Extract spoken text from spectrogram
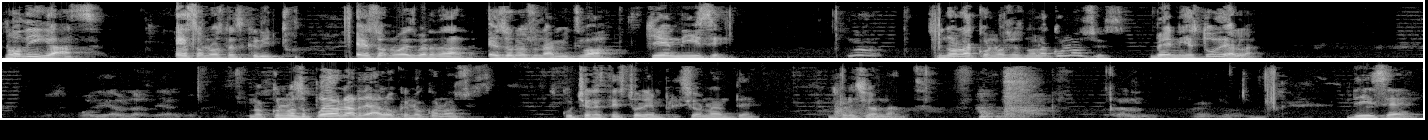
no digas, eso no está escrito, eso no es verdad, eso no es una mitzvah. ¿Quién dice? si no la conoces, no la conoces. Ven y estudiala. No se puede hablar de algo. No, no se puede hablar de algo que no conoces. Escuchen esta historia impresionante, impresionante. Dice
